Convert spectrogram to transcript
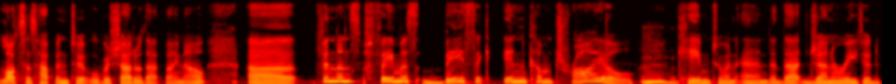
lots has happened to overshadow that by now. Uh, Finland's famous basic income trial mm. came to an end, and that generated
